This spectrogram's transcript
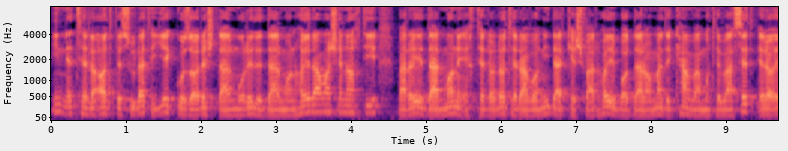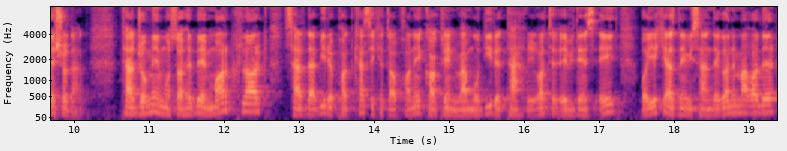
این اطلاعات به صورت یک گزارش در مورد درمانهای روانشناختی برای درمان اختلالات روانی در کشورهای با درآمد کم و متوسط ارائه شدند. ترجمه مصاحبه مارک کلارک سردبیر پادکست کتابخانه کاکرین و مدیر تحقیقات اویدنس اید با یکی از نویسندگان مقاله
